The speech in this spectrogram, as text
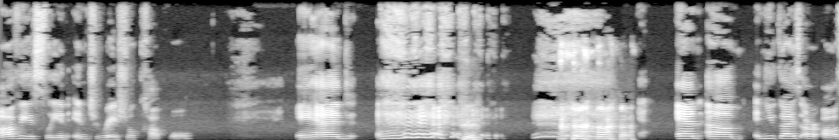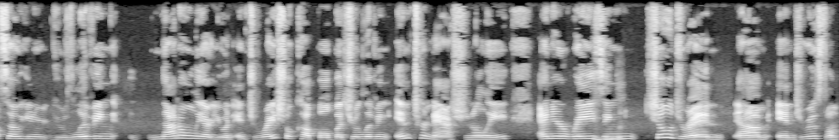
obviously an interracial couple. And and um and you guys are also you you're living not only are you an interracial couple but you're living internationally and you're raising mm-hmm. children um in Jerusalem.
